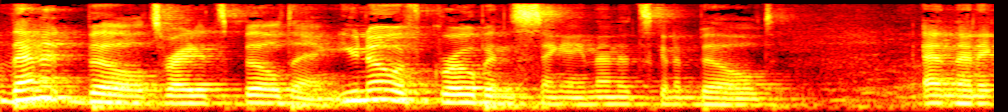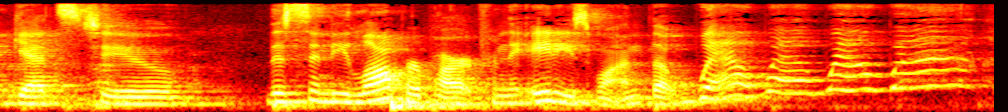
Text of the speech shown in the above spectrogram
Then it builds, right? It's building. You know, if Groban's singing, then it's going to build. And then it gets to the Cyndi Lauper part from the 80s one, the well, well, well, well.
